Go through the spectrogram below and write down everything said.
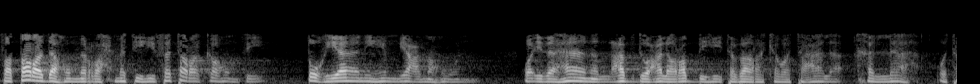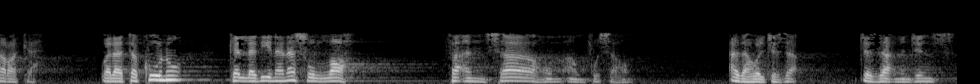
فطردهم من رحمته فتركهم في طغيانهم يعمهون. وإذا هان العبد على ربه تبارك وتعالى خلاه وتركه. ولا تكونوا كالذين نسوا الله فأنساهم أنفسهم. هذا هو الجزاء. جزاء من جنس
